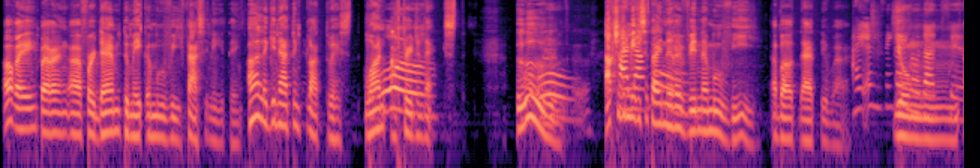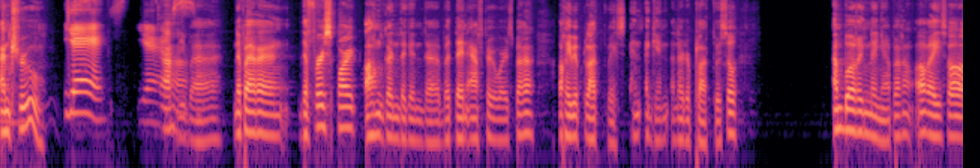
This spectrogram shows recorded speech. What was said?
okay, parang uh, for them to make a movie fascinating. Ah, lagi nating plot twist. One Oo. after the next. Ooh. Oo. Actually, may Kala isa tayong mo. na-review na movie about that, di ba? I, I think I know that film. Untrue. Yes. Yes. Aha. Di ba? Na parang, the first part, oh, ang ganda-ganda. But then afterwards, parang, okay, may plot twist. And again, another plot twist. So, ang boring na niya. Parang, okay, so, Oo,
